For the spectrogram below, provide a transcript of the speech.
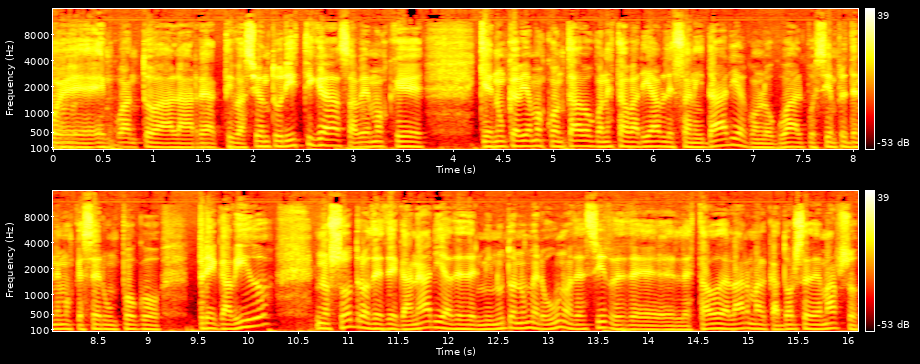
Pues en cuanto a la reactivación turística, sabemos que, que, nunca habíamos contado con esta variable sanitaria, con lo cual pues siempre tenemos que ser un poco precavidos. Nosotros desde Canarias, desde el minuto número uno, es decir, desde el estado de alarma el 14 de marzo,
